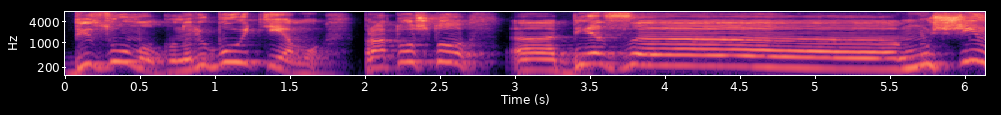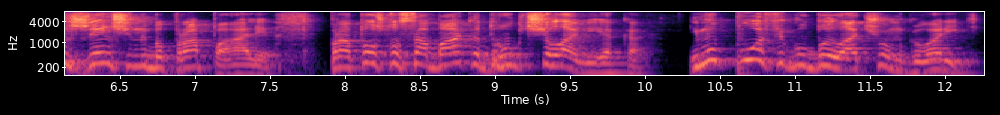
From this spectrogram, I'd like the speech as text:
безумолку на любую тему про то, что э, без э, мужчин женщины бы пропали, про то, что собака друг человека. Ему пофигу было о чем говорить.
